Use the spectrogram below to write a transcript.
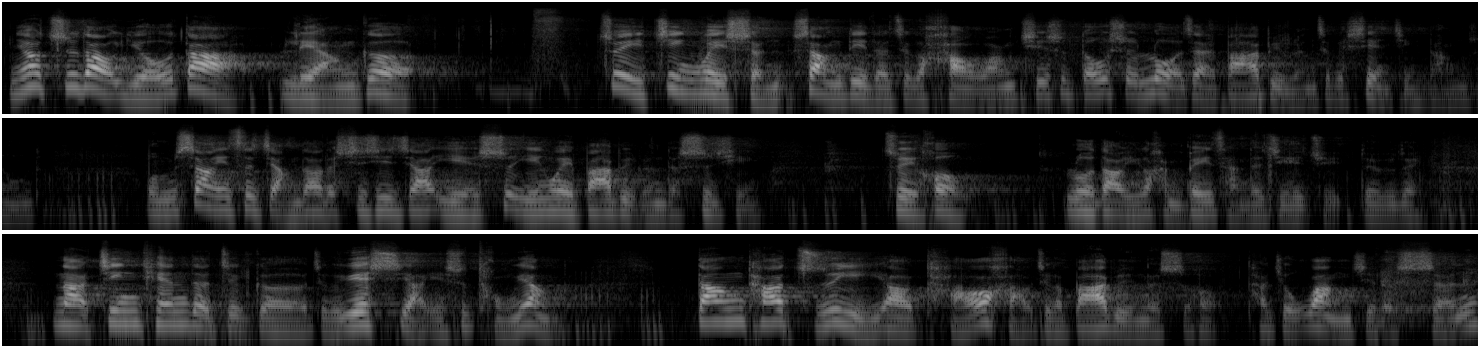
你要知道，犹大两个最敬畏神上帝的这个好王，其实都是落在巴比伦这个陷阱当中的。我们上一次讲到的西西家也是因为巴比伦的事情，最后落到一个很悲惨的结局，对不对？那今天的这个这个约西亚也是同样的，当他执意要讨好这个巴比伦的时候，他就忘记了神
